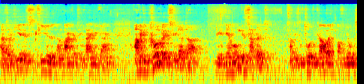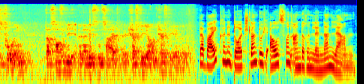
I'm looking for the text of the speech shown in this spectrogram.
Also hier ist viel an Marketing reingegangen. Aber die Kurve ist wieder da. Wir, wir haben umgesattelt von diesem toten Gaul auf ein junges Fohlen das hoffentlich in der nächsten Zeit kräftiger und kräftiger wird. Dabei könne Deutschland durchaus von anderen Ländern lernen.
